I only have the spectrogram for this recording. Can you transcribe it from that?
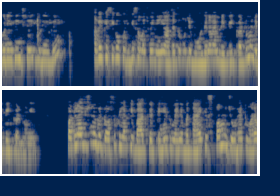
गुड इवनिंग से गुड इवनिंग अगर किसी को कुछ भी समझ में नहीं आता है तो मुझे बोल देना, मैम रिपीट कर दो, मैं रिपीट कर दूँगी। फर्टिलाइजेशन अगर ड्रोसोफिला की बात करते हैं तो मैंने बताया कि स्पम जो है तुम्हारा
